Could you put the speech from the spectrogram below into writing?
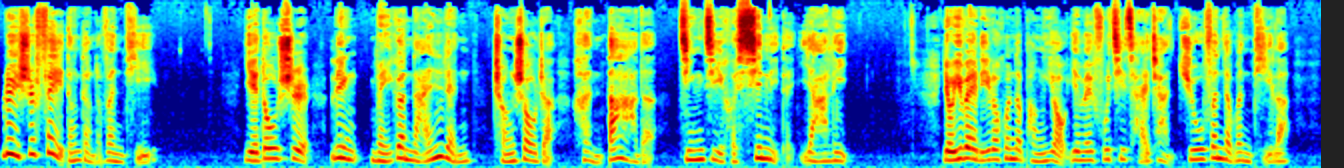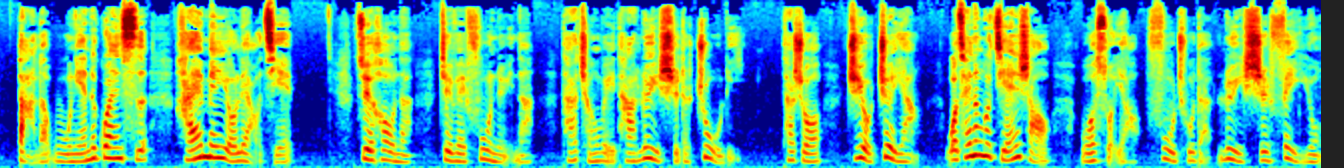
律师费等等的问题，也都是令每一个男人承受着很大的经济和心理的压力。有一位离了婚的朋友，因为夫妻财产纠纷的问题了。打了五年的官司还没有了结，最后呢，这位妇女呢，她成为他律师的助理。她说：“只有这样，我才能够减少我所要付出的律师费用。”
